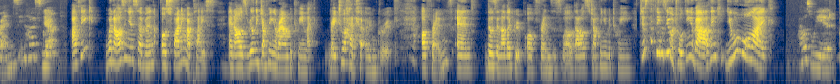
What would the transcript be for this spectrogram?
friends in high school. Yeah. I think when I was in year seven, I was finding my place and I was really jumping around between like Rachel had her own group of friends and there was another group of friends as well that I was jumping in between. Just the things you were talking about. I think you were more like I was weird.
